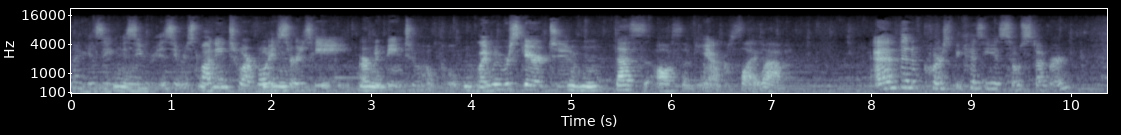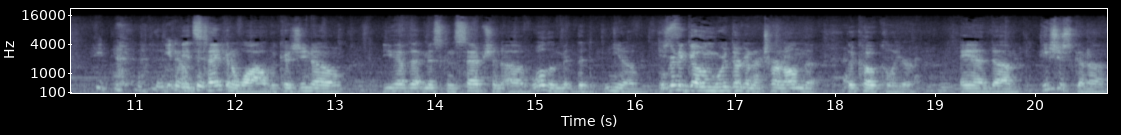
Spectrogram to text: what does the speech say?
Like, is he is he hmm. is he responding to our voice, mm-hmm. or is he are we mm-hmm. being too hopeful? Mm-hmm. Like we were scared too. Mm-hmm. That's awesome. Yeah. It's like, wow. And then of course because he is so stubborn, he, you know, It's taken a while because you know you have that misconception of well the, the you know we're gonna go and they're gonna turn on the the cochlear and um, he's just gonna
